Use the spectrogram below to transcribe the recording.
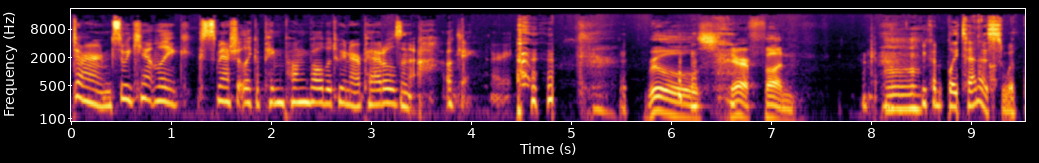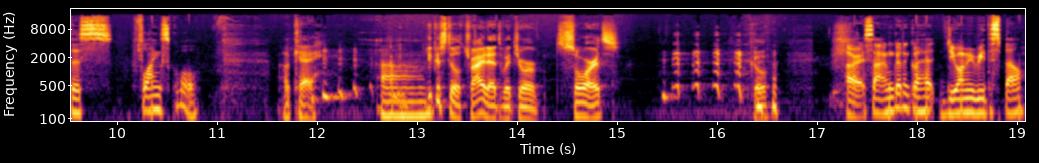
Darn! So we can't like smash it like a ping pong ball between our paddles and ah, okay, all right. Rules, they're fun. We could play tennis with this flying skull. Okay. You can still try that with your swords. Cool. All right, so I'm going to go ahead. Do you want me to read the spell?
